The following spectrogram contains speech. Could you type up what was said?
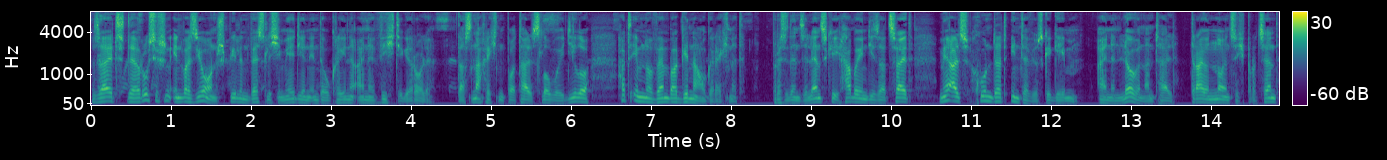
Seit der russischen Invasion spielen westliche Medien in der Ukraine eine wichtige Rolle. Das Nachrichtenportal Slovo i Dilo hat im November genau gerechnet. Präsident Zelensky habe in dieser Zeit mehr als 100 Interviews gegeben. Einen Löwenanteil, 93 Prozent,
